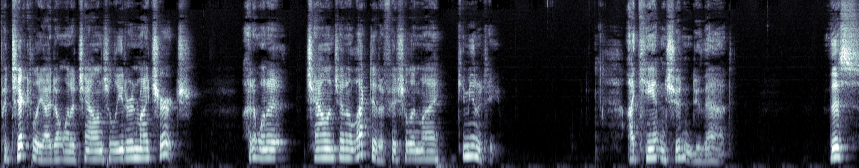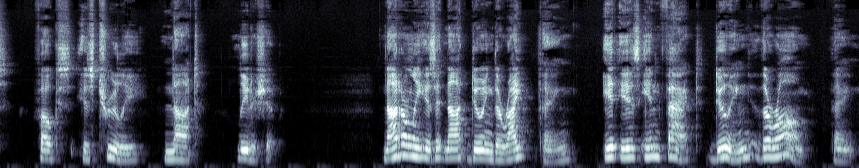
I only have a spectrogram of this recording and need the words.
Particularly, I don't want to challenge a leader in my church. I don't want to challenge an elected official in my community. I can't and shouldn't do that. This, folks, is truly not leadership. Not only is it not doing the right thing, it is in fact doing the wrong thing.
